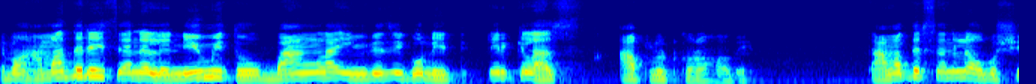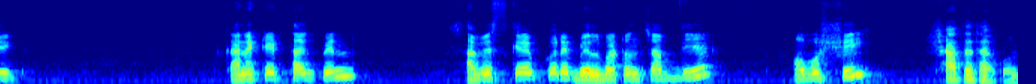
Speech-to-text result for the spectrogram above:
এবং আমাদের এই চ্যানেলে নিয়মিত বাংলা, ইংরেজি, গণিত এর ক্লাস আপলোড করা হবে। আমাদের চ্যানেলে অবশ্যই কানেক্টেড থাকবেন। সাবস্ক্রাইব করে বেল বাটন চাপ দিয়ে অবশ্যই সাথে থাকুন।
